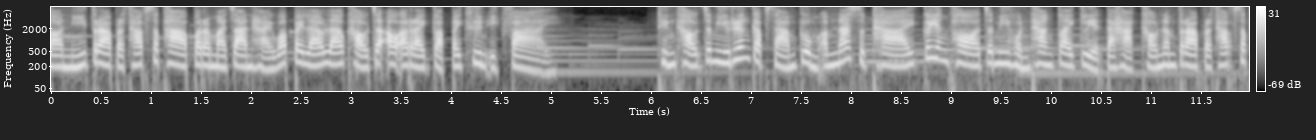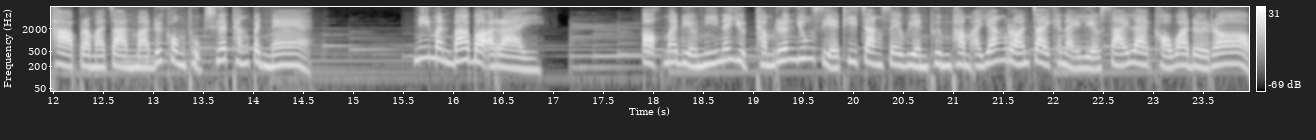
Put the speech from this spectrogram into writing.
ตอนนี้ตราประทับสภาปรมาจารย์หายว่าไปแล้วแล้วเขาจะเอาอะไรกลับไปคืนอีกฝ่าย ถึงเขาจะมีเรื่องกับสามกลุ่มอำนาจสุดท้าย ก็ยังพอจะมีหนทางไกลเกลี่ยแต่หากเขานำตราประทับสภาปรมาจารย์มาด้วยคงถูกเชือดทั้งเป็นแน่ นี่มันบ้าบออะไร ออกมาเดี๋ยวนี้นะหยุดทำเรื่องยุ่งเสียทีจางเซเวียนพึมพำอายั่งร้อนใจขณะเหลียวซ้ายแลขอว่าโดยรอบ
